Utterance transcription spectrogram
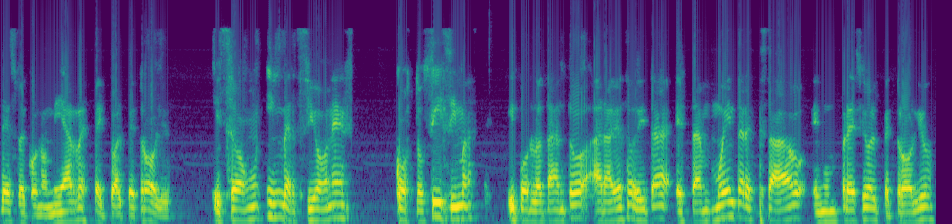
de su economía respecto al petróleo. Y son inversiones costosísimas y por lo tanto Arabia Saudita está muy interesado en un precio del petróleo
